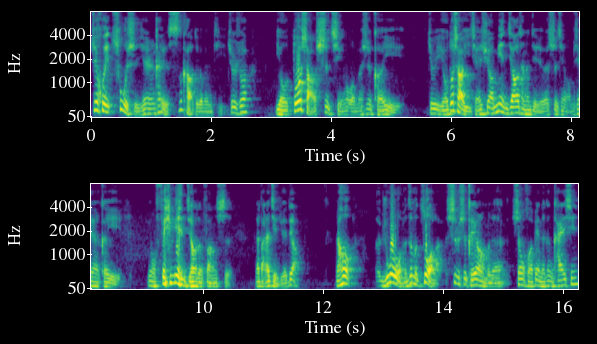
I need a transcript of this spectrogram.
这会促使一些人开始思考这个问题，就是说有多少事情我们是可以。就是有多少以前需要面交才能解决的事情，我们现在可以用非面交的方式来把它解决掉。然后，呃如果我们这么做了，是不是可以让我们的生活变得更开心，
